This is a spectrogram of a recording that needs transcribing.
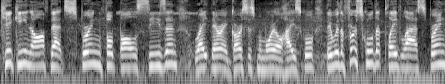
kicking off that spring football season right there at Garces Memorial High School. They were the first school that played last spring.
